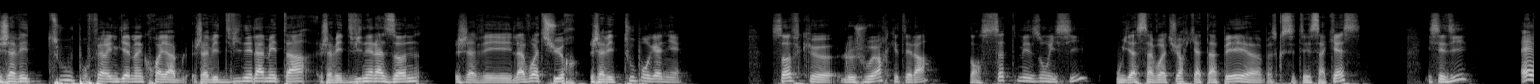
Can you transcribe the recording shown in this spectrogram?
J'avais tout pour faire une game incroyable. J'avais deviné la méta, j'avais deviné la zone, j'avais la voiture, j'avais tout pour gagner. Sauf que le joueur qui était là, dans cette maison ici, où il y a sa voiture qui a tapé euh, parce que c'était sa caisse, il s'est dit Eh,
